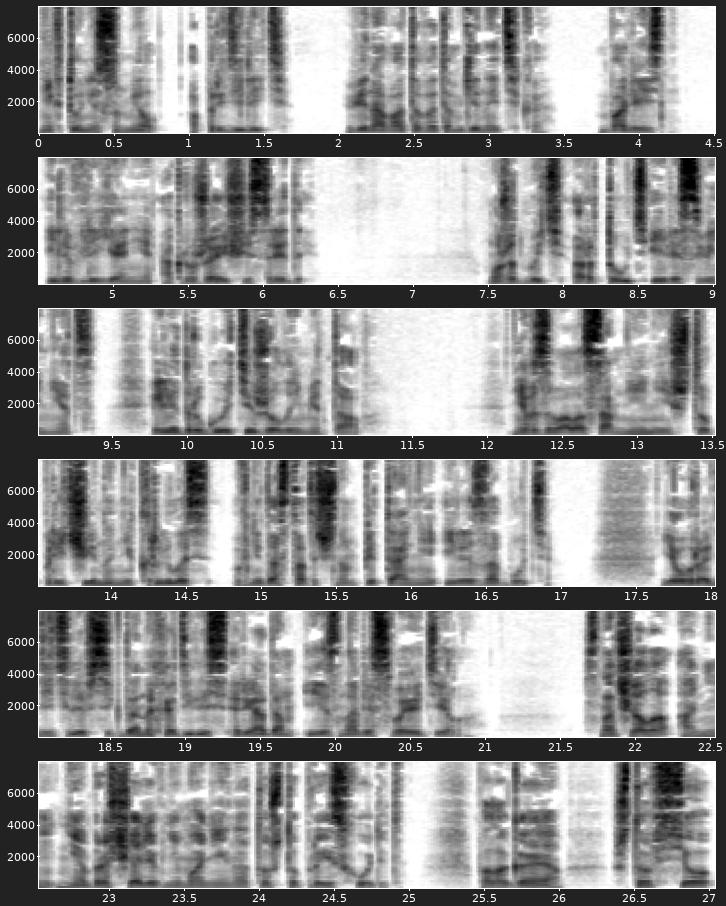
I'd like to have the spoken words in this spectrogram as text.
Никто не сумел определить, виновата в этом генетика, болезнь или влияние окружающей среды. Может быть, ртуть или свинец, или другой тяжелый металл. Не вызывало сомнений, что причина не крылась в недостаточном питании или заботе. Его родители всегда находились рядом и знали свое дело. Сначала они не обращали внимания на то, что происходит, полагая, что все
